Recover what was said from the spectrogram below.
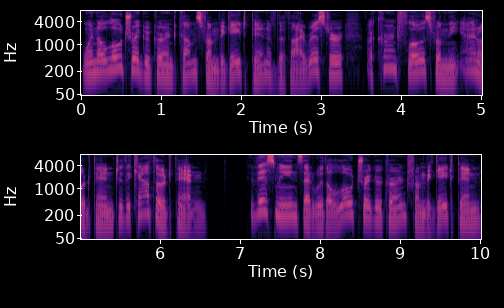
When a low trigger current comes from the gate pin of the thyristor, a current flows from the anode pin to the cathode pin. This means that with a low trigger current from the gate pin,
